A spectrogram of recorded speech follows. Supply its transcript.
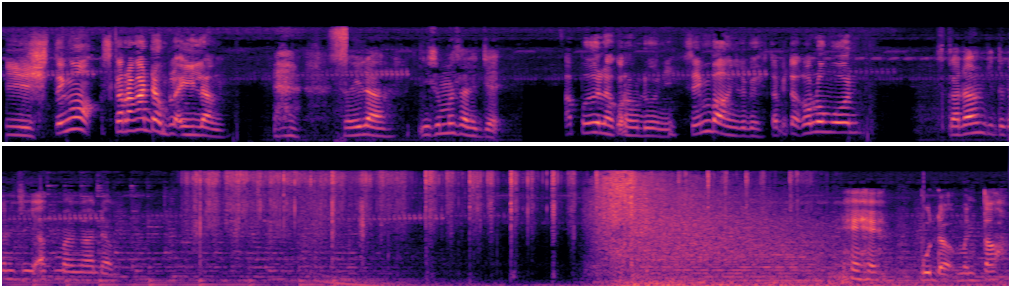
Ish, tengok. Sekarang Adam pula hilang. sorry lah. Ni semua salah Jack. Apalah korang berdua ni. Sembang je lebih. Tapi tak tolong pun. Sekarang kita kena cari Akmal dengan Adam. Hehe, budak mentah.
